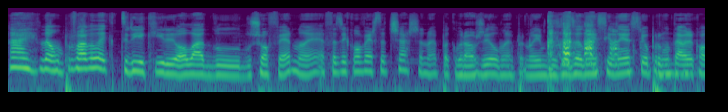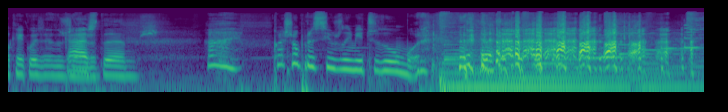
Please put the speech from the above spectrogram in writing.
Ai, não, o provável é que teria que ir ao lado do, do chofer, não é? A fazer conversa de chacha, não é? Para quebrar o gelo, não é? Para não irmos os dois ali em silêncio ou perguntar qualquer coisa do género. estamos. Ai, quais são para si os limites do humor?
